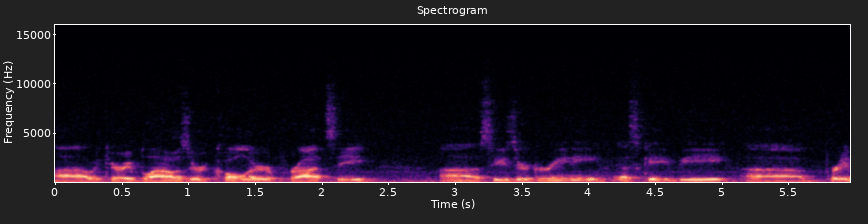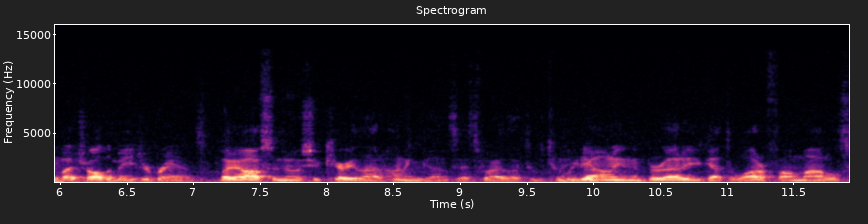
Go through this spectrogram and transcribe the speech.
Uh, we carry Blaser, Kolar, Perazzi, uh, Caesar Guerini, SKB, uh, pretty much all the major brands. But I also notice you carry a lot of hunting guns. That's why I looked between We the do. Browning and the Beretta. You've got the waterfowl models.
